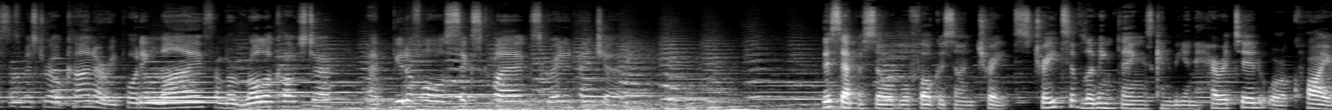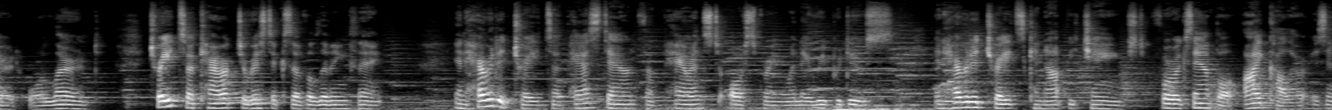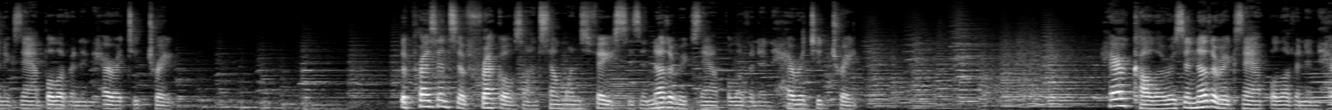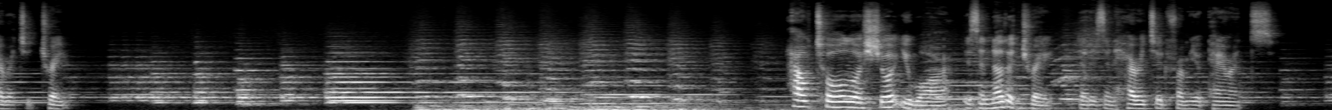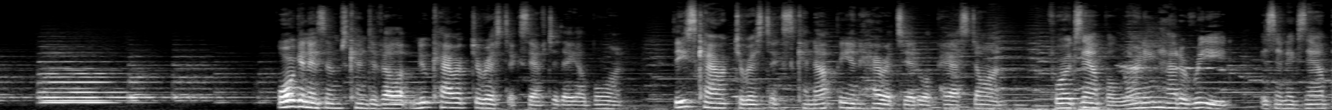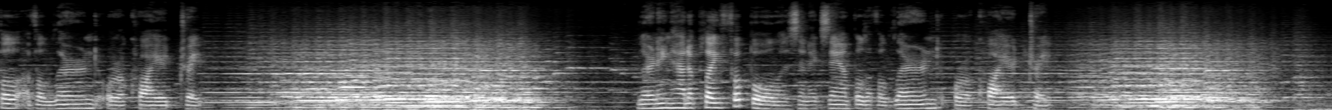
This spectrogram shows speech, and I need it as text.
this is Mr. O'Connor reporting live from a roller coaster at beautiful Six Flags Great Adventure. This episode will focus on traits. Traits of living things can be inherited or acquired or learned. Traits are characteristics of a living thing. Inherited traits are passed down from parents to offspring when they reproduce. Inherited traits cannot be changed. For example, eye color is an example of an inherited trait. The presence of freckles on someone's face is another example of an inherited trait. Hair color is another example of an inherited trait. How tall or short you are is another trait that is inherited from your parents. Organisms can develop new characteristics after they are born. These characteristics cannot be inherited or passed on. For example, learning how to read is an example of a learned or acquired trait. Learning how to play football is an example of a learned or acquired trait.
